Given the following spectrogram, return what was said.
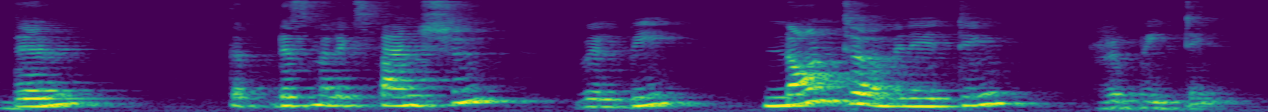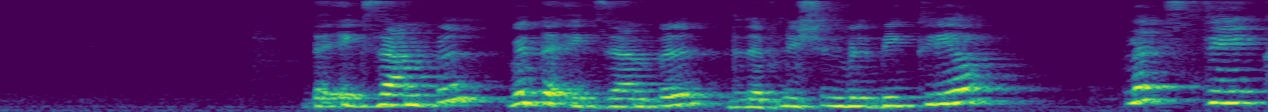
Then the decimal expansion will be non-terminating repeating. The example, with the example, the definition will be clear. Let's take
